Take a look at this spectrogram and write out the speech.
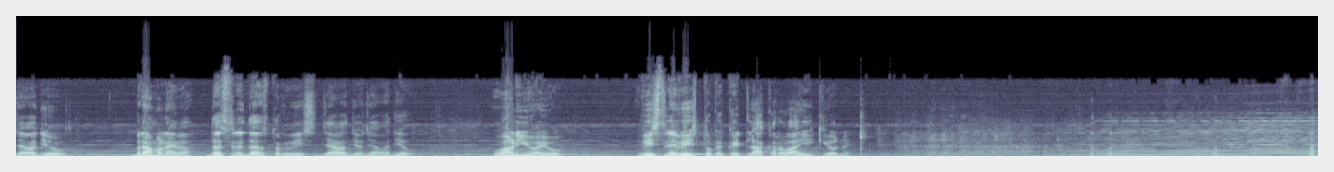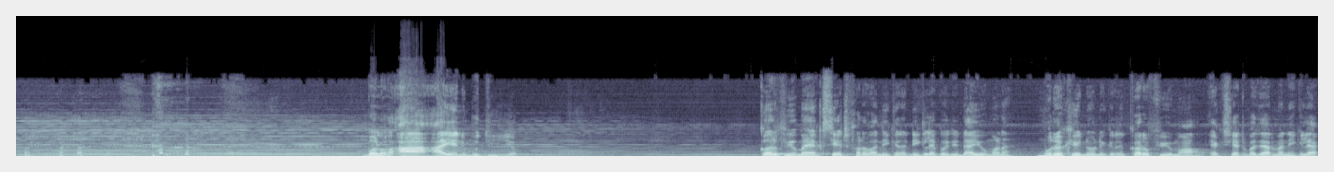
જવા દો બ્રાહ્મણ આવ્યા. દસ ને દસ તો કે વીસ. જવા દો જવા દો વાણિયો આવ્યો. વીસ ને વીસ તો કે કેટલા કરવા હી કયો ને? બોલો, આ આ એની બુદ્ધિ લ્યો. કરફ્યુમાં એક શેઠ ફરવા નીકળ્યા. નીકળે કોઈ ડાયું માણા મૂર્ખી નો નીકળે કર્ફ્યુમાં એક શેઠ બજારમાં નીકળ્યા.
